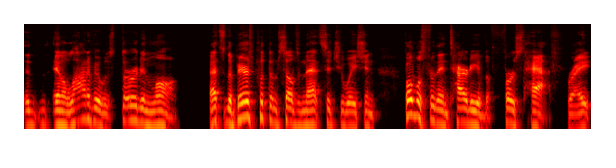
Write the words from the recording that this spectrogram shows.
and a lot of it was third and long. That's the Bears put themselves in that situation almost for the entirety of the first half, right?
